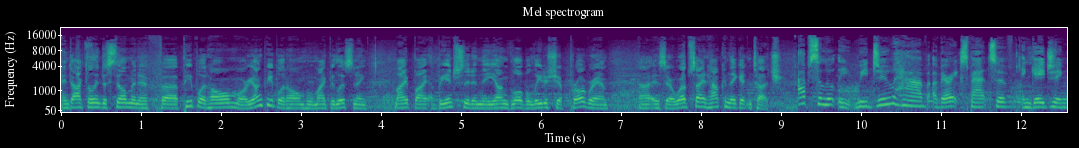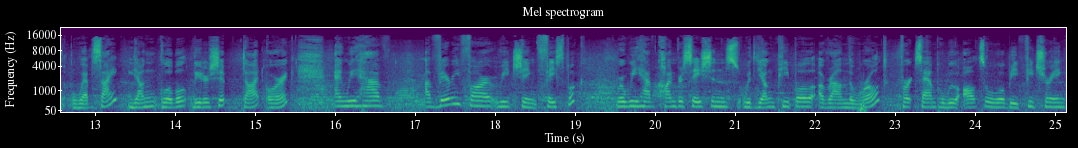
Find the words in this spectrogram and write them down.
And Dr. Linda Stillman, if uh, people at home or young people at home who might be listening might be interested in the Young Global Leadership Program, uh, is there a website? How can they get in touch? Absolutely. We do have a very expansive, engaging website, younggloballeadership.org, and we have a very far reaching Facebook where we have conversations with young people around the world. For example, we also will be featuring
